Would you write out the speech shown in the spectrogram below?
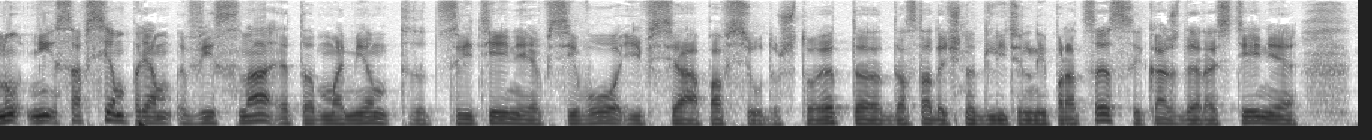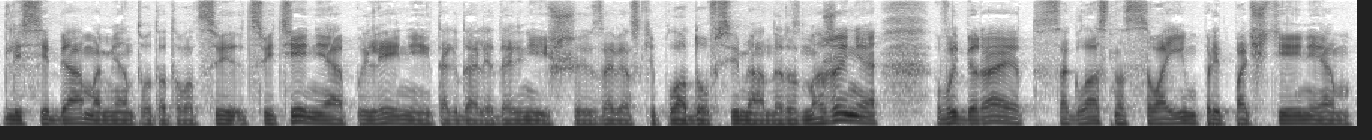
ну, не совсем прям весна – это момент цветения всего и вся повсюду, что это достаточно длительный процесс, и каждое растение для себя момент вот этого цветения, опыления и так далее, дальнейшие завязки плодов, семян и размножения выбирает согласно своим предпочтениям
